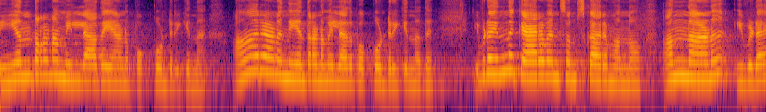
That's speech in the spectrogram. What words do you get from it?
നിയന്ത്രണമില്ലാതെയാണ് പൊയ്ക്കൊണ്ടിരിക്കുന്നത് ആരാണ് നിയന്ത്രണമില്ലാതെ പൊയ്ക്കൊണ്ടിരിക്കുന്നത് ഇവിടെ ഇന്ന് കാരവൻ സംസ്കാരം വന്നോ? അന്നാണ് ഇവിടെ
